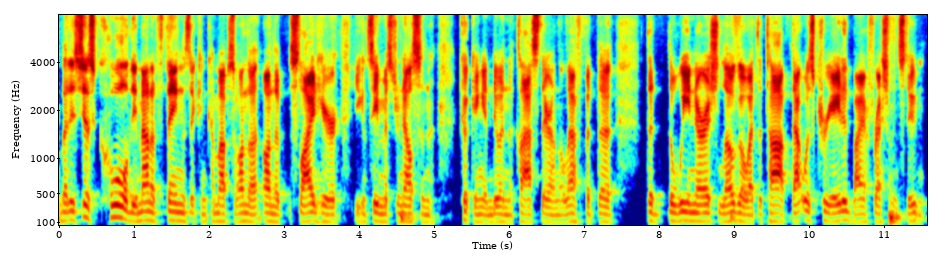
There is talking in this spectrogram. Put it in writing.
but it's just cool the amount of things that can come up so on the on the slide here you can see mr nelson cooking and doing the class there on the left but the the the we nourish logo at the top that was created by a freshman student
